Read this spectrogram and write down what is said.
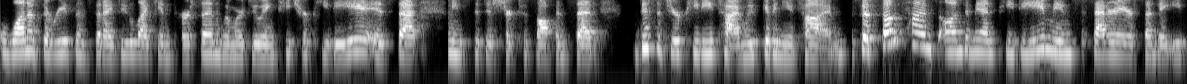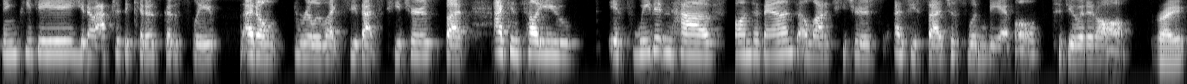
one of the reasons that I do like in person when we're doing teacher PD is that it means the district has often said, this is your PD time. We've given you time. So sometimes on demand PD means Saturday or Sunday evening PD, you know, after the kiddos go to sleep. I don't really like to do that to teachers, but I can tell you if we didn't have on demand, a lot of teachers, as you said, just wouldn't be able to do it at all. Right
